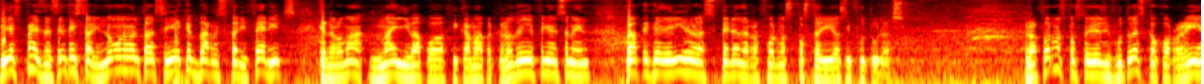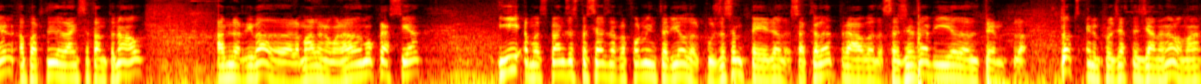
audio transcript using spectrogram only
I després del centre històric no monumental seria aquests barris perifèrics que en l'homà mai li va poder ficar mà perquè no tenia finançament, però que quedarien a l'espera de reformes posteriors i futures. Reformes posteriors i futures que ocorrerien a partir de l'any 79 amb l'arribada de la mal anomenada democràcia i amb els plans especials de reforma interior del Puig de Sant Pere, de la Calatrava, de la Gerreria, del Temple. Tots eren projectes ja de Nalomà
